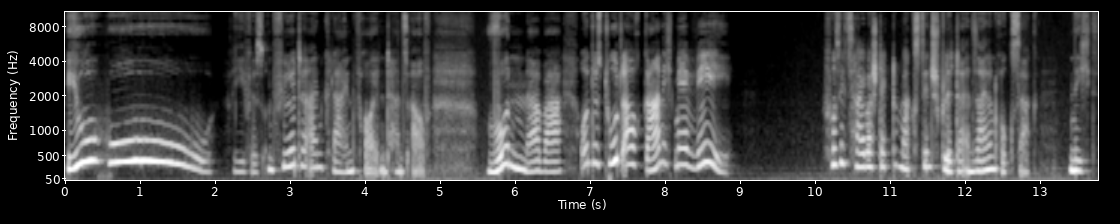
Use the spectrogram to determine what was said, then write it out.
Juhu! rief es und führte einen kleinen Freudentanz auf. Wunderbar, und es tut auch gar nicht mehr weh. Vorsichtshalber steckte Max den Splitter in seinen Rucksack. Nicht,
